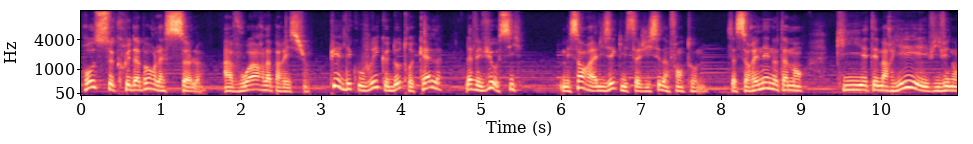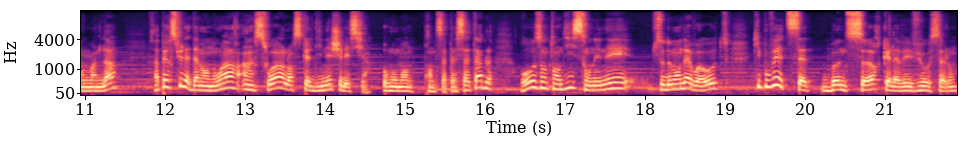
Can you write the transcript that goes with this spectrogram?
Rose se crut d'abord la seule à voir l'apparition. Puis elle découvrit que d'autres qu'elle l'avaient vue aussi, mais sans réaliser qu'il s'agissait d'un fantôme. Sa sœur aînée notamment, qui était mariée et vivait non loin de là, aperçut la dame en noir un soir lorsqu'elle dînait chez les siens. Au moment de prendre sa place à table, Rose entendit son aînée se demander à voix haute qui pouvait être cette bonne sœur qu'elle avait vue au salon.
